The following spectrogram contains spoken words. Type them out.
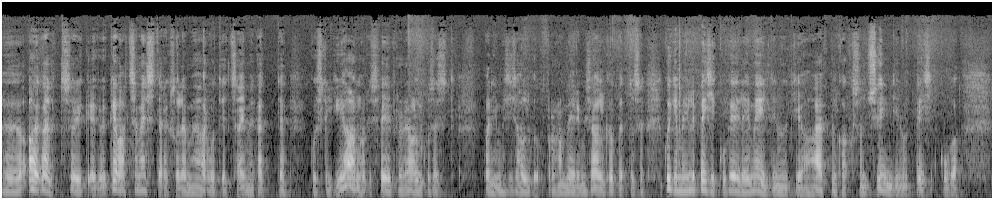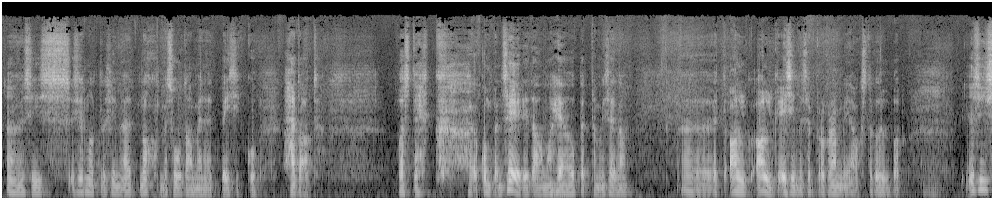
aeg-ajalt, see oli kevadsemester, eks ole, me arvutid saime kätte kuskilgi jaanuaris-veebruari algusest. Panime siis alg-, programmeerimise algõpetuse, kuigi meile Basicu keel ei meeldinud ja Apple kaks on sündinud Basicuga, äh, siis, siis mõtlesime, et noh, me suudame need Basicu hädad vast ehk kompenseerida oma hea õpetamisega. Et alg, alg esimese programmi jaoks ta kõlbab. ja siis,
